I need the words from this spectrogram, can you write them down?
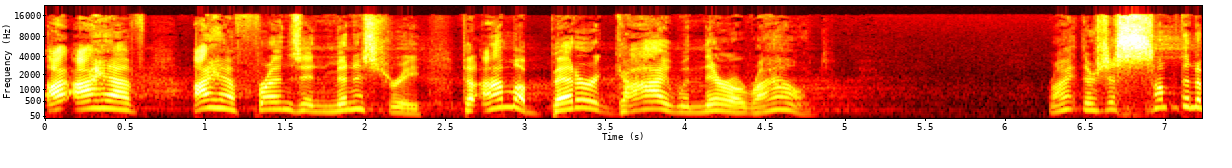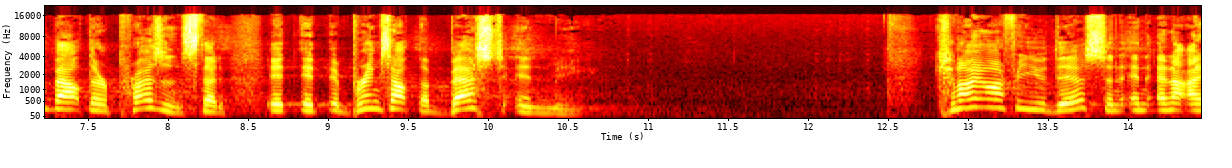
I, I, have, I have friends in ministry that I'm a better guy when they're around. Right? There's just something about their presence that it, it, it brings out the best in me. Can I offer you this? And, and, and I,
